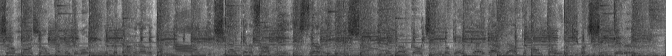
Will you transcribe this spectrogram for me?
ーションモーションかけてもいいのかダメなのか。はっきりしないから3 2 1 0イグニッション。夢心地にも限界がだって本当の気持ち知ってる。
